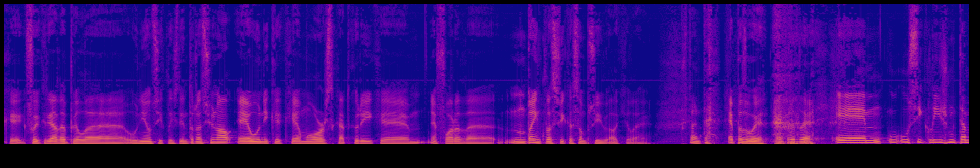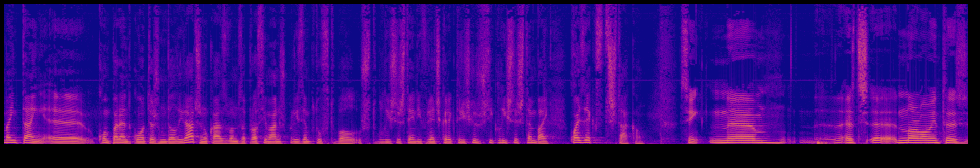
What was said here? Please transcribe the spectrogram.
que, foi criada pela União Ciclista Internacional, é a única que é uma horse category, que é, é fora da. não tem classificação possível, aquilo é. Portanto, é para doer. É para doer. é, o, o, ciclismo também tem, uh, comparando com outras modalidades, no caso, vamos aproximar-nos, por exemplo, do futebol. Os futebolistas têm diferentes características, os ciclistas também. Quais é que se destacam? Sim, na, as, eh, normalmente as,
